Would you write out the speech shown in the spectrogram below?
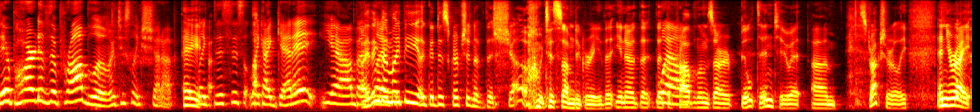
they're part of the problem. I'm just like, shut up. Hey, like this is like I get it, yeah, but I think that might be a good description of the show to some degree. That you know that, that the Well- problems are built into it um, structurally, and you're right.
